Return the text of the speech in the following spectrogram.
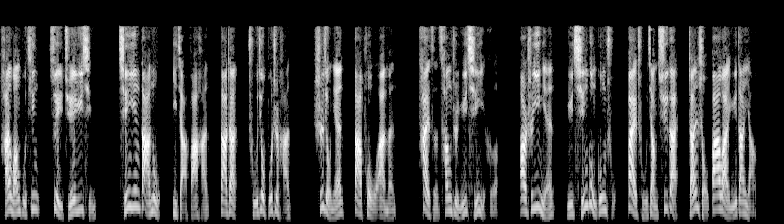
韩王不听，遂绝于秦。秦因大怒，一甲伐韩，大战，楚就不至韩。十九年，大破武暗门。太子仓至于秦以和。二十一年，与秦共攻楚，败楚将屈盖，斩首八万于丹阳。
